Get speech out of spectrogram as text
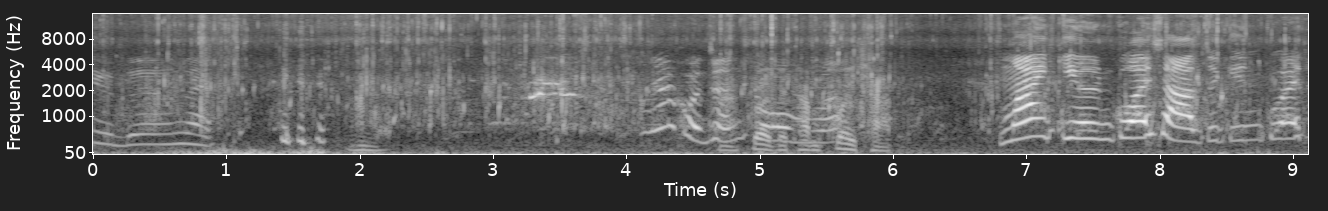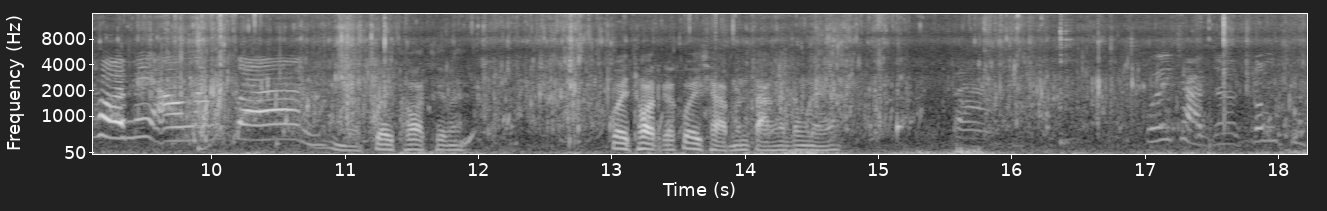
อยู่เดิมแหละแม่ของฉันกล้วยไปทำกล้วยฉาบไม่กินกล้วยฉาบจะกินกล้วยทอดไม่เอาน้ำตาลเนี่ยกล้วยทอดใช่ไหมกล้วยทอดกับกล้วยฉาบมันต่างกันตรงไหนอะกล้วยฉาบจะต้องชุบ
